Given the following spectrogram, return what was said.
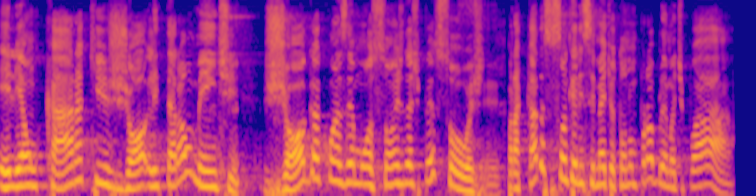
ele é um cara que joga, literalmente, joga com as emoções das pessoas. Para cada sessão que ele se mete, eu tô num problema, tipo, ah,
